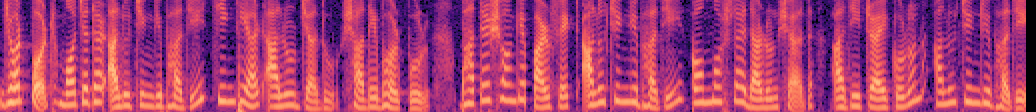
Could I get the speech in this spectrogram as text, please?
ঝটপট মজাদার আলু চিংড়ি ভাজি, চিংড়ি আর আলুর জাদু, স্বাদে ভরপুর। ভাতের সঙ্গে পারফেক্ট আলু চিংড়ি ভাজি, কম মশলায় দারুণ স্বাদ। আজই ট্রাই করুন আলু চিংড়ি ভাজি।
